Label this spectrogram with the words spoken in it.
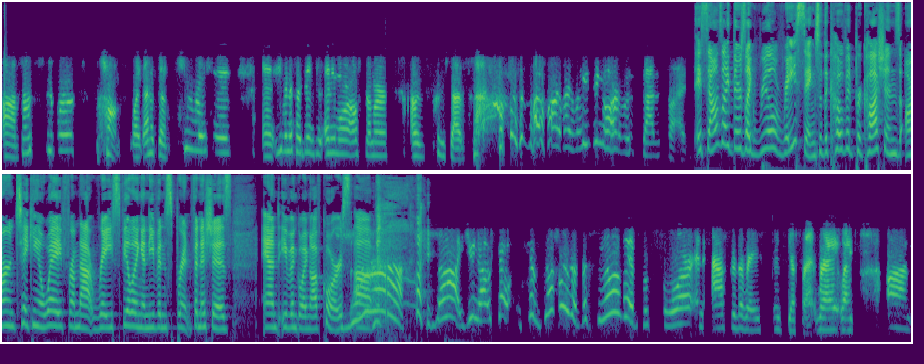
Um, so I was super pumped. Like I had done two races and even if I didn't do any more all summer, I was pretty satisfied. my heart, my racing heart was satisfied. It sounds like there's like real racing. So the COVID precautions aren't taking away from that race feeling and even sprint finishes and even going off course. Yeah, um, yeah, you know, so so definitely the, the feel of it before and after the race is different, right? Like um,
